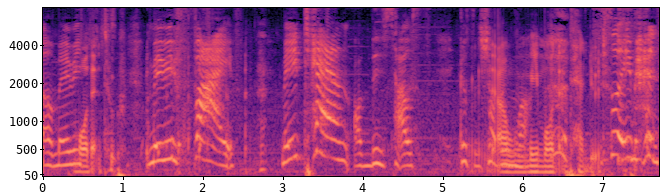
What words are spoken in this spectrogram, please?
Oh, maybe More than two. maybe five, maybe ten of this house because the shopping mall. be more than ten, dude. So imagine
